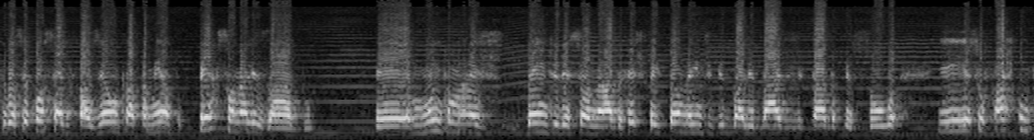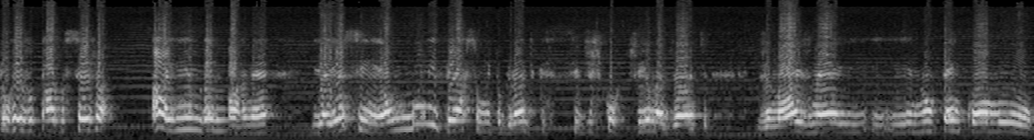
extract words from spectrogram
que você consegue fazer um tratamento personalizado, é, muito mais bem direcionado, respeitando a individualidade de cada pessoa, e isso faz com que o resultado seja ainda melhor, né? E aí, assim, é um universo muito grande que se descortina diante de nós, né? E, e, não tem como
